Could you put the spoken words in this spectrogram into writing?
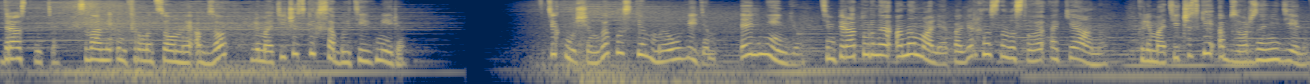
Здравствуйте! С вами информационный обзор климатических событий в мире. В текущем выпуске мы увидим Эль-Ниньо – температурная аномалия поверхностного слоя океана, климатический обзор за неделю,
